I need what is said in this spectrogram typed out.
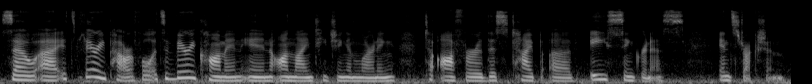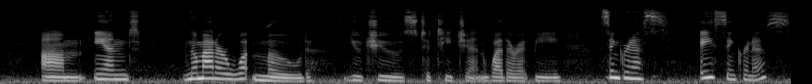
So uh, it's very powerful. It's very common in online teaching and learning to offer this type of asynchronous instruction. Um, and no matter what mode you choose to teach in, whether it be synchronous, asynchronous,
